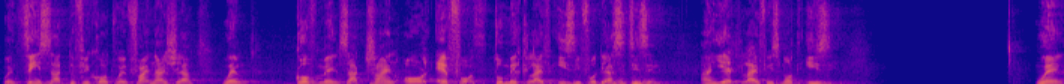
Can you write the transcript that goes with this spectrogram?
when things are difficult, when financial, when governments are trying all efforts to make life easy for their citizen, and yet life is not easy? When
